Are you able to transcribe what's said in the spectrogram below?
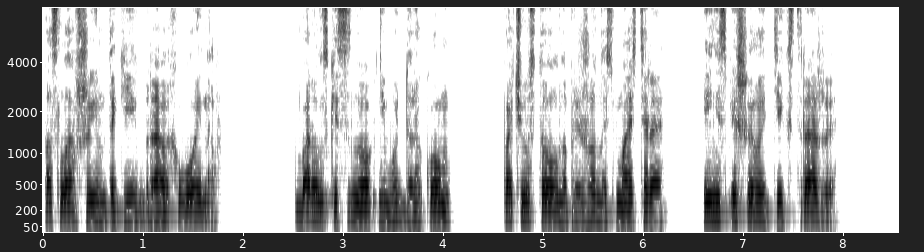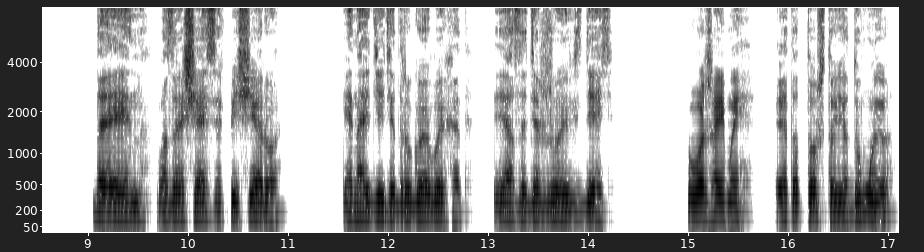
пославшую им таких бравых воинов. Баронский сынок, не будь дураком, почувствовал напряженность мастера и не спешил идти к страже. «Дэйн, возвращайся в пещеру и найдите другой выход. Я задержу их здесь». «Уважаемый, это то, что я думаю?»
